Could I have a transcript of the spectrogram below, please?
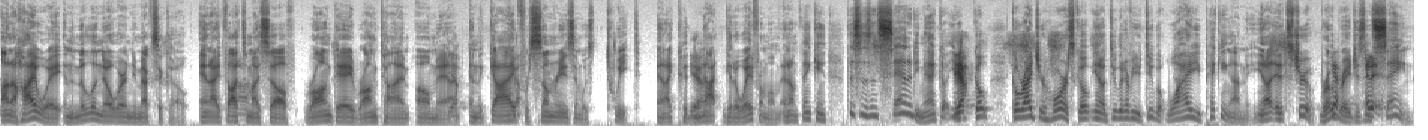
on a highway in the middle of nowhere in New Mexico. And I thought to Ah. myself, wrong day, wrong time. Oh, man. Yep. And the guy, Yep. for some reason, was tweaked. And I could Yeah. not get away from him. And I'm thinking, this is insanity, man. Go, you Yeah. know, go, go ride your horse. Go, you know, do whatever you do. But why are you picking on me? You know, it's true. Road Yeah. rage is And it- insane.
